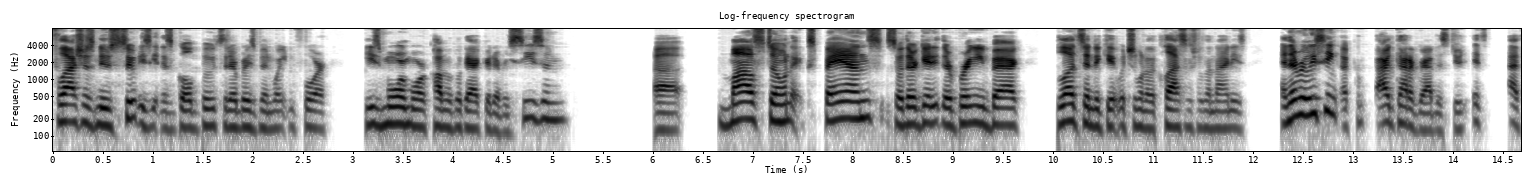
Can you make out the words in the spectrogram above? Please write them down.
Flash's new suit. He's getting his gold boots that everybody's been waiting for. He's more and more comic book accurate every season. Uh, Milestone expands, so they're getting they're bringing back Blood Syndicate, which is one of the classics from the '90s, and they're releasing a. I gotta grab this, dude. It's a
